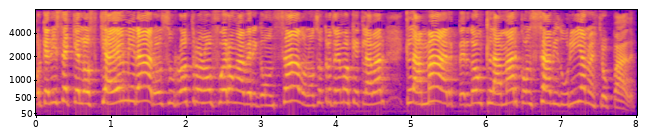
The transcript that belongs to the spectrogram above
porque dice que los que a Él miraron, su rostro no fueron avergonzados. Nosotros tenemos que clamar, clamar, perdón, clamar con sabiduría a nuestro Padre.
